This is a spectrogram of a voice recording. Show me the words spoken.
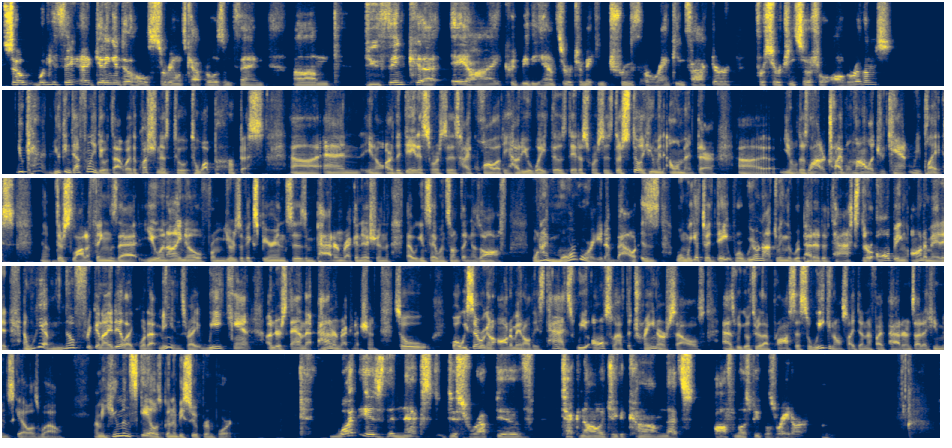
So, what do you think? Uh, getting into the whole surveillance capitalism thing, um, do you think uh, AI could be the answer to making truth a ranking factor for search and social algorithms? You can. You can definitely do it that way. The question is to, to what purpose? Uh, and, you know, are the data sources high quality? How do you weight those data sources? There's still a human element there. Uh, you know, there's a lot of tribal knowledge you can't replace. You know, there's a lot of things that you and I know from years of experiences and pattern recognition that we can say when something is off. What I'm more worried about is when we get to a date where we're not doing the repetitive tasks, they're all being automated and we have no freaking idea like what that means, right? We can't understand that pattern recognition. So while we say we're going to automate all these tasks, we also have to train ourselves as we go through that process so we can also identify patterns at a human scale as well. I mean, human scale is going to be super important. What is the next disruptive technology to come that's off most people's radar?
